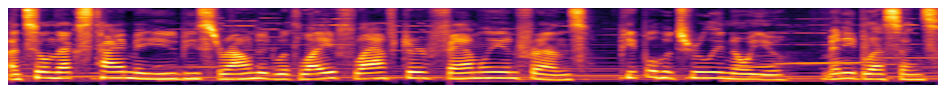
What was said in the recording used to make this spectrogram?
Until next time, may you be surrounded with life, laughter, family, and friends, people who truly know you. Many blessings.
